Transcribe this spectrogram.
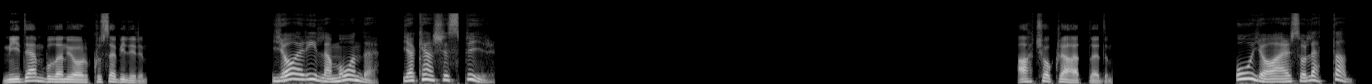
Midem bulanıyor kusabilirim. Jag är illamående. Jag kanske spyr. Ah çok rahatladım. Åh, jag är så lättad.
